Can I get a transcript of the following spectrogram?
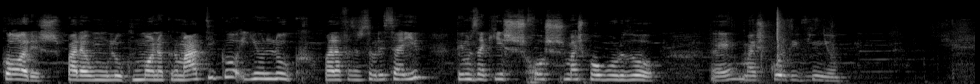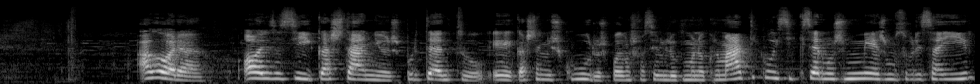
cores para um look monocromático e um look para fazer sobressair. Temos aqui estes roxos mais para o bordeaux, é? mais cor de vinho. Agora, olhos assim castanhos, portanto, é castanhos escuros, podemos fazer o look monocromático e se quisermos mesmo sobressair,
